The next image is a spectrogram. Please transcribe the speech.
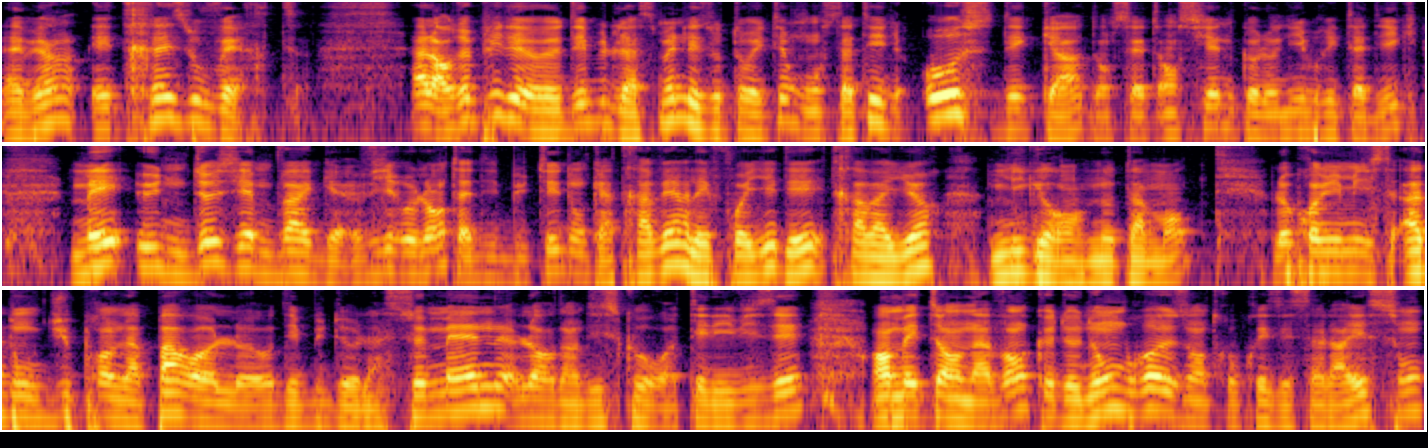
eh bien, est très ouverte. Alors, depuis le début de la semaine, les autorités ont constaté une hausse des cas dans cette ancienne colonie britannique, mais une deuxième vague virulente a débuté donc à travers les foyers des travailleurs migrants notamment. Le Premier ministre a donc dû prendre la parole au début de la semaine lors d'un discours télévisé en mettant en avant que de nombreuses entreprises et salariés sont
